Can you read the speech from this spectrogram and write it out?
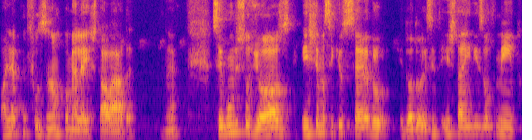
Olha a confusão como ela é instalada. Né? Segundo estudiosos, estima-se que o cérebro do adolescente está em desenvolvimento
